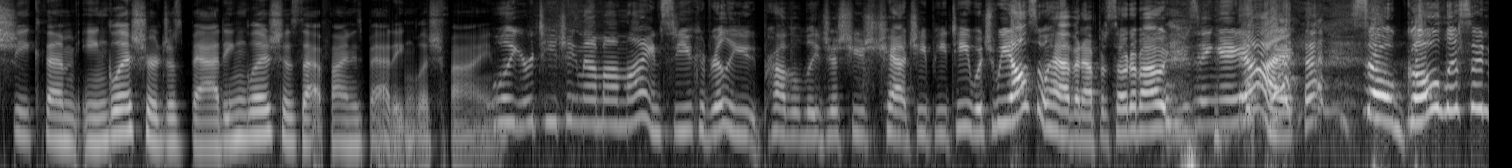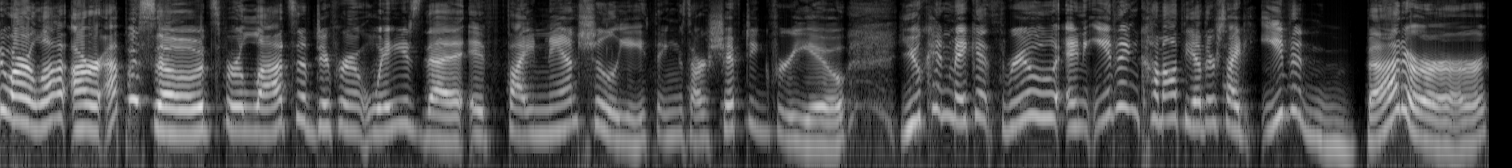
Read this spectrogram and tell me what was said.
to speak them English or just bad English? Is that fine? Is bad English fine? Well, you're teaching them online, so you could really probably just use Chat GPT, which we also have an episode about using AI. so go listen to our lo- our episodes for lots of different ways that if financially things are shifting for you, you can make it through and even come out the other side even better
